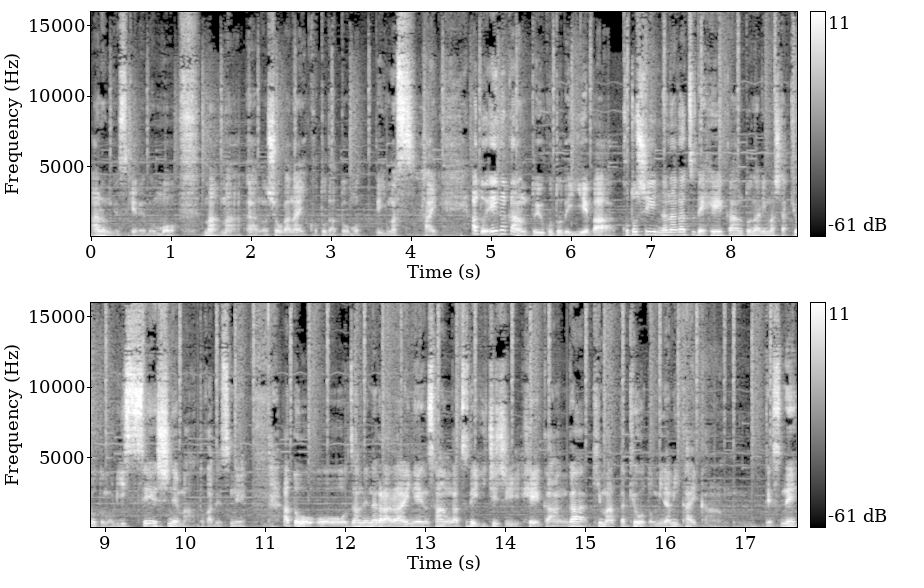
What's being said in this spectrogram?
あるんですけれども、まあまあ、あの、しょうがないことだと思っています。はい。あと映画館ということで言えば、今年7月で閉館となりました京都の立成シネマとかですね、あと、残念ながら来年3月で一時閉館が決まった京都南会館ですね。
